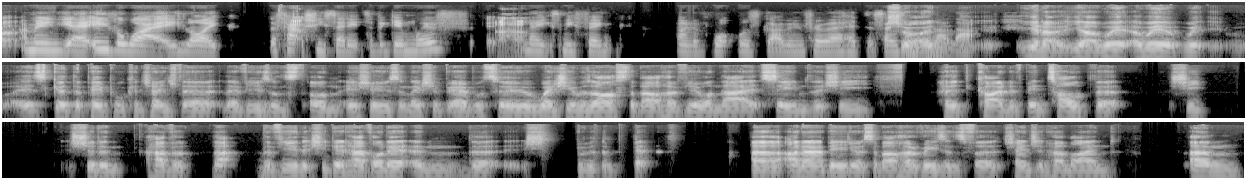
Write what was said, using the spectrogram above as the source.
uh, I mean, yeah, either way, like the fact she said it to begin with, it Uh-huh. makes me think kind of what was going through her head to say sure, something and, like that. you know, yeah, we're, we're, we it's good that people can change their, their views on on issues, and they should be able to. When she was asked about her view on that, it seemed that she had kind of been told that she shouldn't have a that the view that she did have on it, and that she was a bit uh, unambiguous about her reasons for changing her mind. Um,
